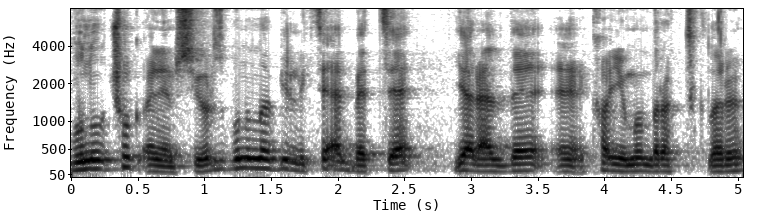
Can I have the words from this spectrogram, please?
bunu çok önemsiyoruz. Bununla birlikte elbette yerelde e, kayyumun bıraktıkları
